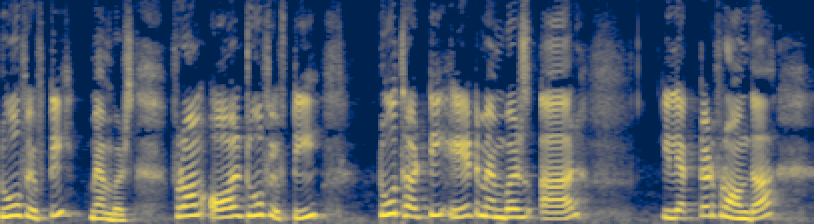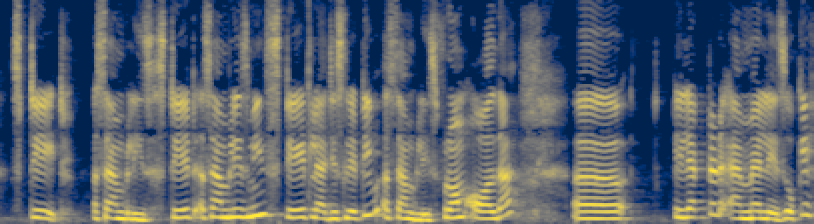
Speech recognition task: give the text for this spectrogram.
250 members. From all 250, 238 members are elected from the state assemblies. State assemblies means state legislative assemblies from all the uh, elected MLAs. Okay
